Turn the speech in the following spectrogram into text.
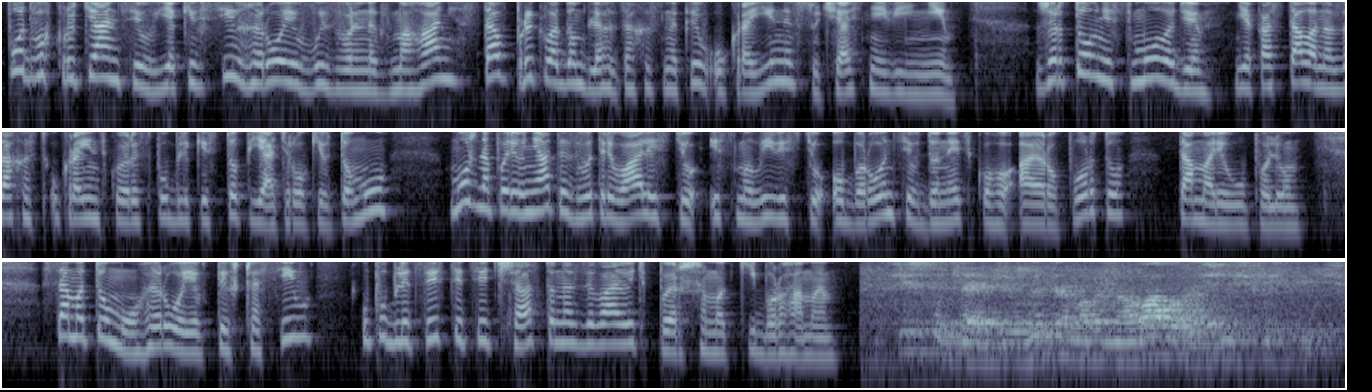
Подвиг крутянців, як і всіх героїв визвольних змагань, став прикладом для захисників України в сучасній війні. Жертовність молоді, яка стала на захист Української Республіки 105 років тому, можна порівняти з витривалістю і сміливістю оборонців Донецького аеропорту та Маріуполю. Саме тому героїв тих часів у публіцистиці часто називають першими кіборгами. Ці студенти витримали навалу російських військ.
